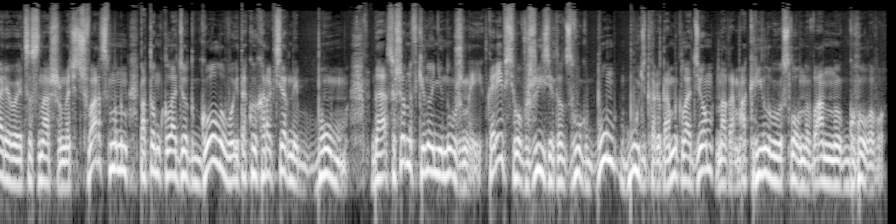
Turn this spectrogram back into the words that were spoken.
переговаривается с нашим, значит, Шварцманом, потом кладет голову, и такой характерный бум, да, совершенно в кино не нужный. Скорее всего, в жизни этот звук бум будет, когда мы кладем на там акриловую, условно, ванную голову.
